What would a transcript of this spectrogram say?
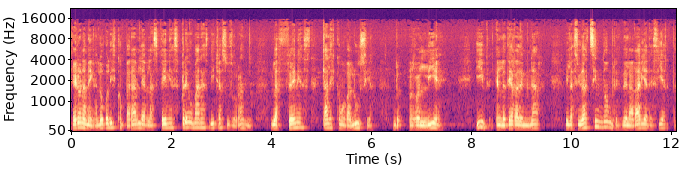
Era una megalópolis comparable a blasfemias prehumanas dichas susurrando, blasfemias tales como Valucia, Relie, Ib en la tierra de Mnar y la ciudad sin nombre de la Arabia desierta.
